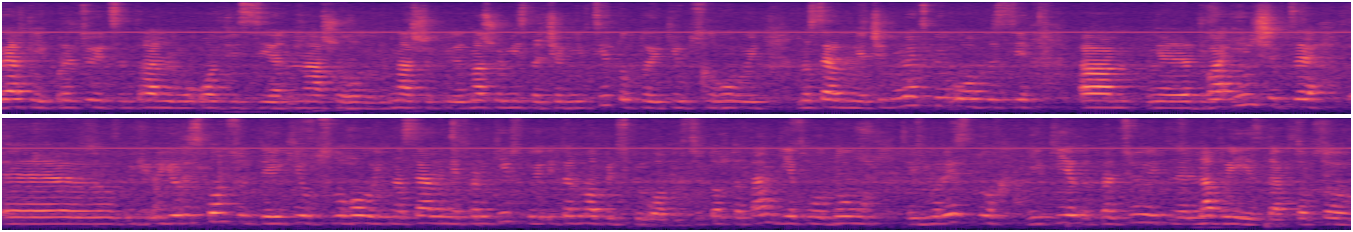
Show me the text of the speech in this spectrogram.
верхніх працюють в центральному офісі нашого, наших, нашого міста Чернівці, тобто які обслуговують населення Чернівецької області. А е, два інших це е, юрисконсульти, які обслуговують населення Франківської і Тернопільської області. Тобто там є по одному юристу, які працюють на виїздах, тобто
